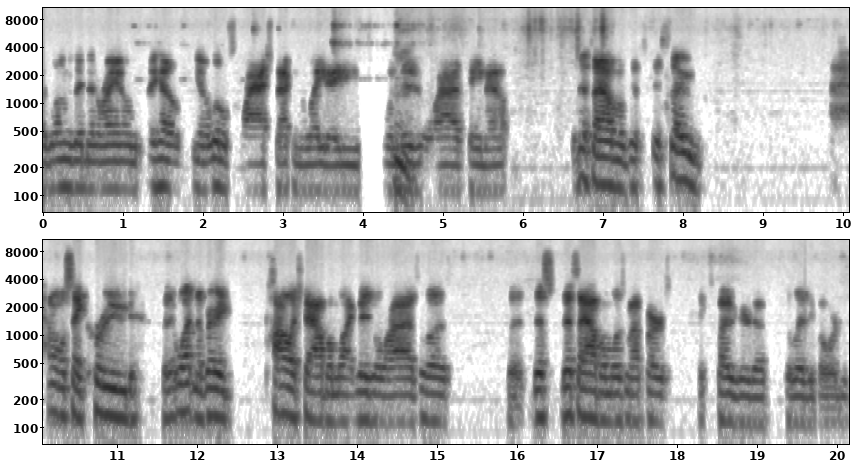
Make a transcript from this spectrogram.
As long as they've been around, they had a you know a little splash back in the late '80s when mm. Visualize came out. But this album just is so I don't want to say crude, but it wasn't a very polished album like Visualize was. But this this album was my first exposure to, to Lizzy Borden,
